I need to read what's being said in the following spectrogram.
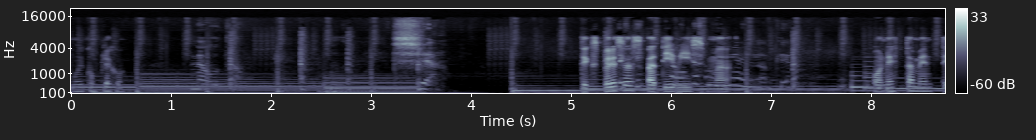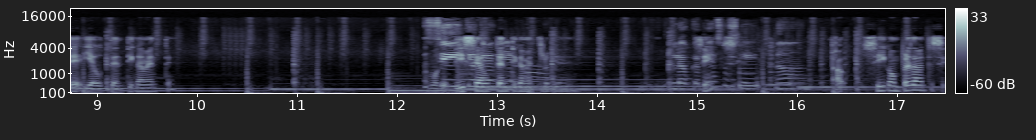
muy complejo. ¿Te expresas Es que a ti misma honestamente y auténticamente? Como que Sí, yo dice creo que auténticamente lo que. Lo que ¿Sí? pienso, sí. No, Ah, sí, completamente sí.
